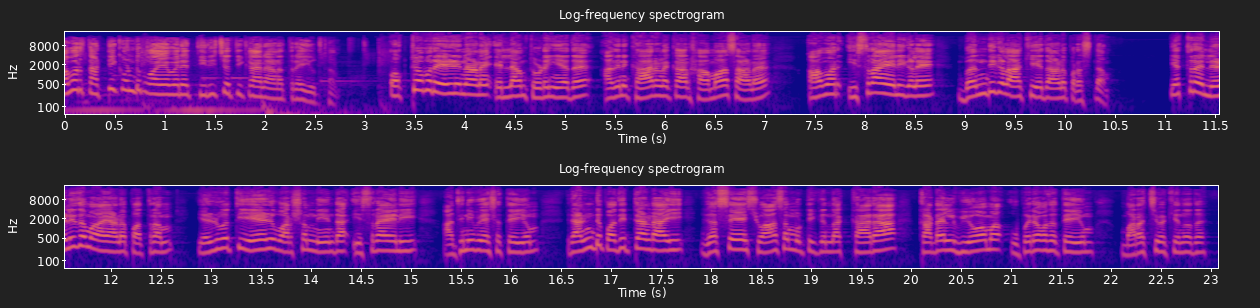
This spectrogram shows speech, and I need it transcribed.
അവർ തട്ടിക്കൊണ്ടുപോയവരെ തിരിച്ചെത്തിക്കാനാണത്രേ യുദ്ധം. ഒക്ടോബർ ഏഴിനാണ് എല്ലാം തുടങ്ങിയത്. അതിന് കാരണക്കാർ ഹമാസ് ആണ് അവർ ഇസ്രായേലികളെ ബന്ദികളാക്കിയതാണ് പ്രശ്നം. എത്ര ലളിതമായാണ് പത്രം. എഴുപത്തിയേഴ് വർഷം നീണ്ട ഇസ്രായേലി അധിനിവേശത്തെയും രണ്ട് പതിറ്റാണ്ടായി ഗസയെ ശ്വാസം മുട്ടിക്കുന്ന കര കടൽ വ്യോമ ഉപരോധത്തെയും മറച്ചുവെക്കുന്നത്.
